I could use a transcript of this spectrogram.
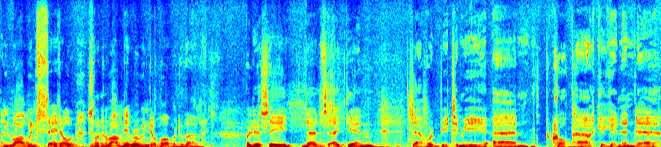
and the ball went straight out. So the ball never went up over the bar. Well, you see, that's again, that would be to me um, Croke Park again, and uh,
